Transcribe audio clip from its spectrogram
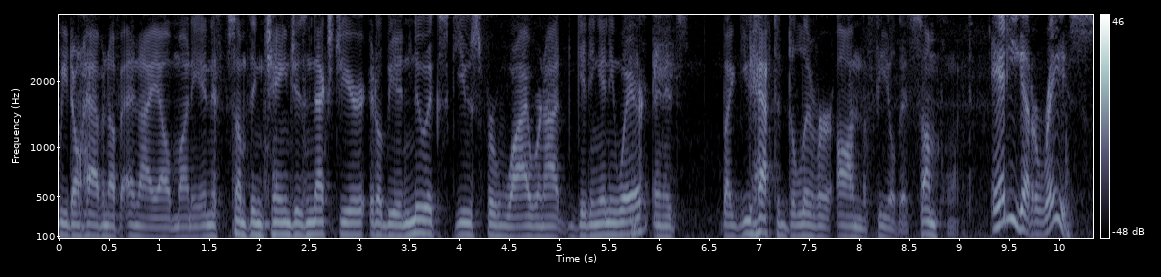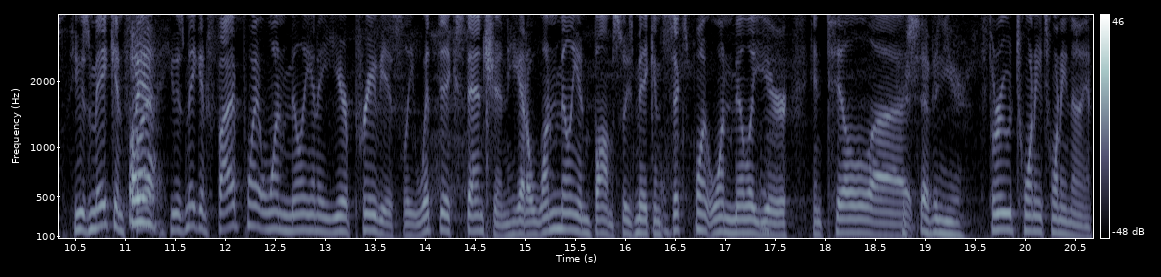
we don't have enough NIL money. And if something changes next year, it'll be a new excuse for why we're not getting anywhere. And it's like you have to deliver on the field at some point. And he got a raise. He was making Oh, fi- yeah. he was making 5.1 million a year previously. With the extension, he got a 1 million bump, so he's making 6.1 mil a year until uh, For seven years. through 2029.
